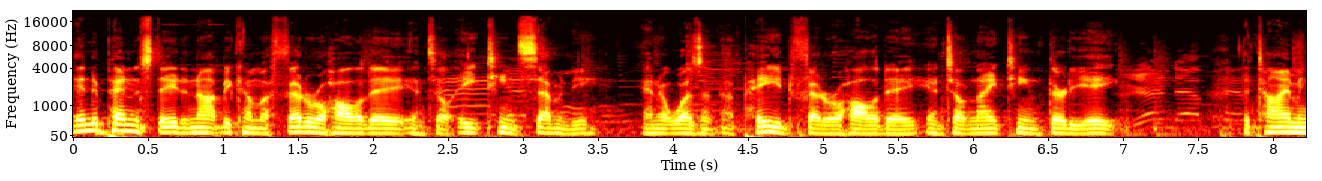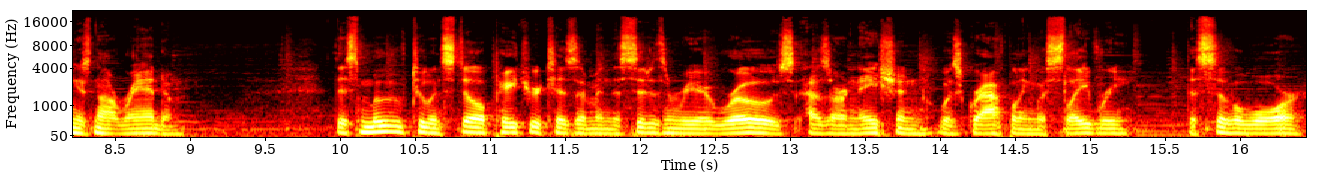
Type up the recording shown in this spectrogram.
Independence Day did not become a federal holiday until 1870, and it wasn't a paid federal holiday until 1938. The timing is not random. This move to instill patriotism in the citizenry arose as our nation was grappling with slavery, the Civil War,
